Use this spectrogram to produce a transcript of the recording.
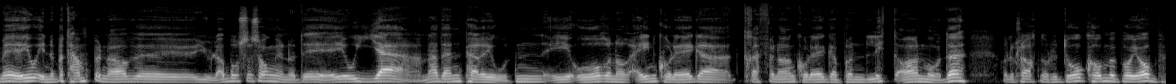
Vi er jo inne på tampen av uh, julebordsesongen, og det er jo gjerne den perioden i året når en kollega treffer en annen kollega på en litt annen måte. Og det er klart, når du da kommer på jobb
